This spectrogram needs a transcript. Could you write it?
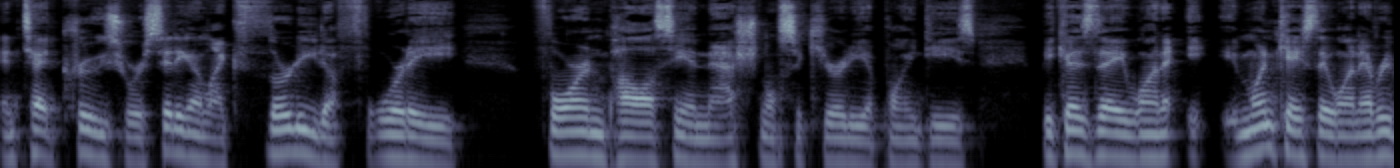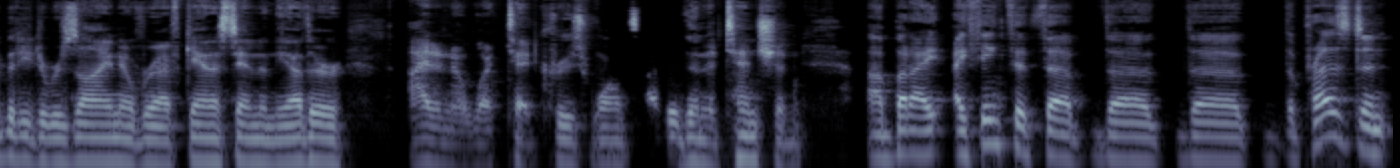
and Ted Cruz, who are sitting on like 30 to 40 foreign policy and national security appointees because they want, in one case, they want everybody to resign over Afghanistan, and the other, I don't know what Ted Cruz wants other than attention. Uh, but I, I think that the the the the president,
